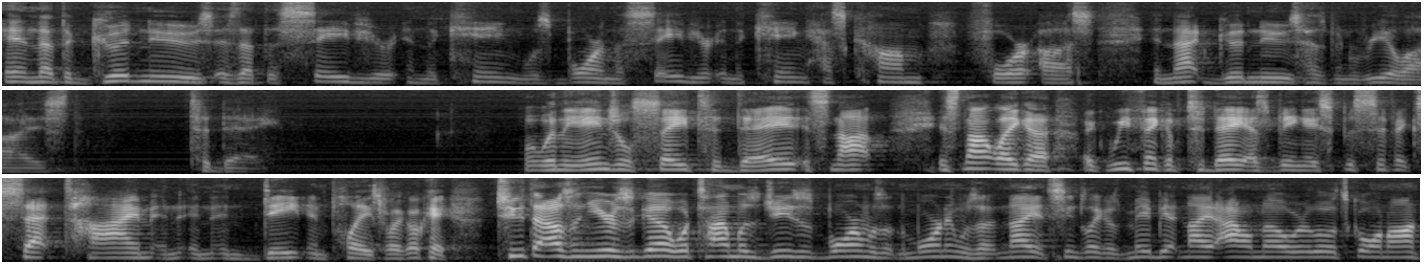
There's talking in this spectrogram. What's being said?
And that the good news is that the Savior and the King was born. The Savior and the King has come for us. And that good news has been realized today. But when the angels say today, it's not, it's not like, a, like we think of today as being a specific set time and, and, and date and place. We're like, okay, 2,000 years ago, what time was Jesus born? Was it the morning? Was it at night? It seems like it was maybe at night. I don't know what's going on.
